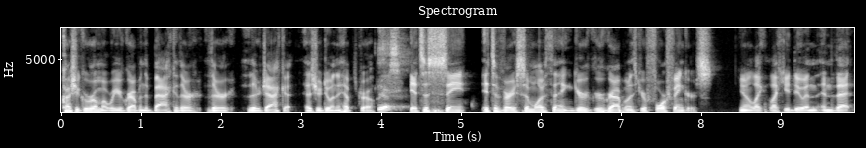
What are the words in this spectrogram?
koshi guruma where you're grabbing the back of their their their jacket as you're doing the hip throw. Yes. It's a same it's a very similar thing. You're you're grabbing with your four fingers you know like like you do and and that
